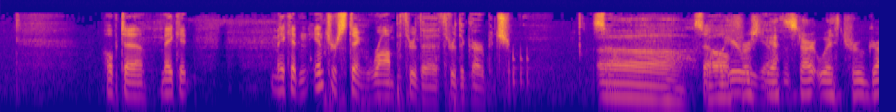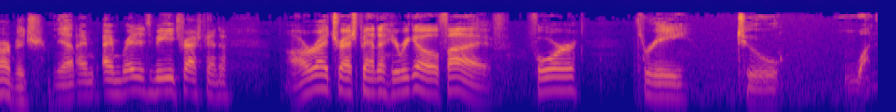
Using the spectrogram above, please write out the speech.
hope to make it make it an interesting romp through the through the garbage. So oh, so well, here we first go. we have to start with true garbage. yeah. I'm I'm ready to be Trash Panda. All right, Trash Panda. Here we go. Five, four, three, two, one.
